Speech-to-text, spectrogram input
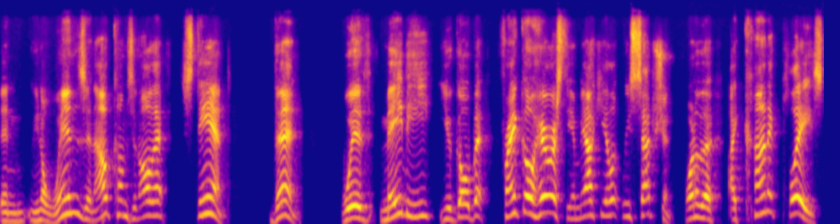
and you know wins and outcomes and all that stand then with maybe you go back. Franco Harris, the immaculate reception, one of the iconic plays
